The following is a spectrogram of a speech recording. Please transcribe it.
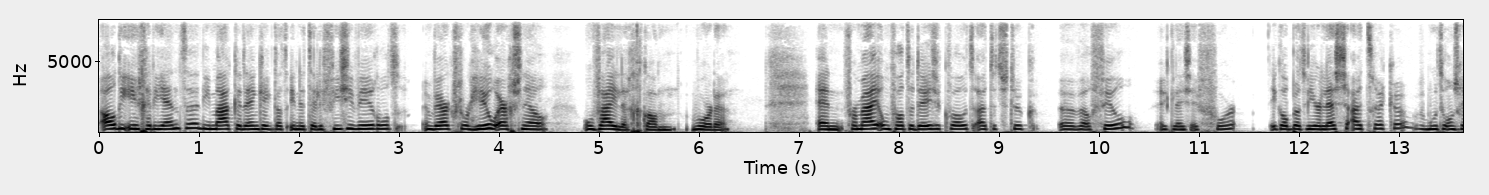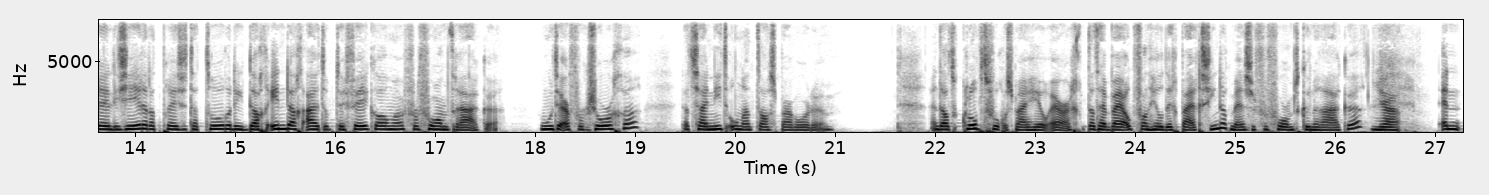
al die ingrediënten die maken denk ik dat in de televisiewereld een werkvloer heel erg snel onveilig kan worden. En voor mij omvatte deze quote uit het stuk eh, wel veel. Ik lees even voor. Ik hoop dat we hier lessen uittrekken. We moeten ons realiseren dat presentatoren die dag in dag uit op tv komen vervormd raken. We moeten ervoor zorgen dat zij niet onaantastbaar worden. En dat klopt volgens mij heel erg. Dat hebben wij ook van heel dichtbij gezien, dat mensen vervormd kunnen raken. Ja, En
